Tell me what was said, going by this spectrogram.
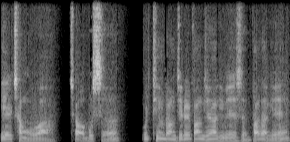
PL 창호와 샤워 부스, 울팀 방지를 방지하기 위해서 바닥에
